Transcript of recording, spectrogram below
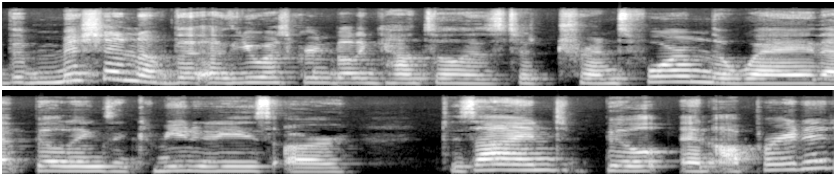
the mission of the, of the U.S. Green Building Council is to transform the way that buildings and communities are designed, built, and operated,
